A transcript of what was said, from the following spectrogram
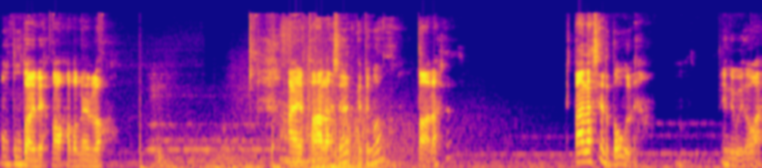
1.l, vamos a ponerlo. A ver, espada láser, que tengo. Espada láser. Espada láser doble. Individual.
